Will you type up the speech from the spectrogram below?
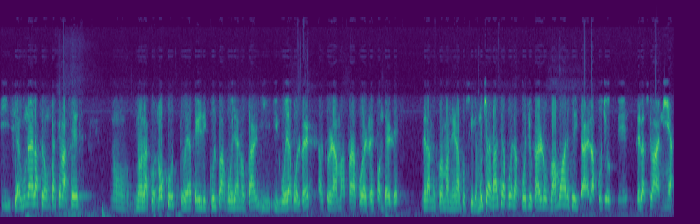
Si, si alguna de las preguntas que me haces no, no la conozco, te voy a pedir disculpas, voy a anotar y, y voy a volver al programa para poder responderle de la mejor manera posible. Muchas gracias por el apoyo, Carlos. Vamos a necesitar el apoyo de, de la ciudadanía.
